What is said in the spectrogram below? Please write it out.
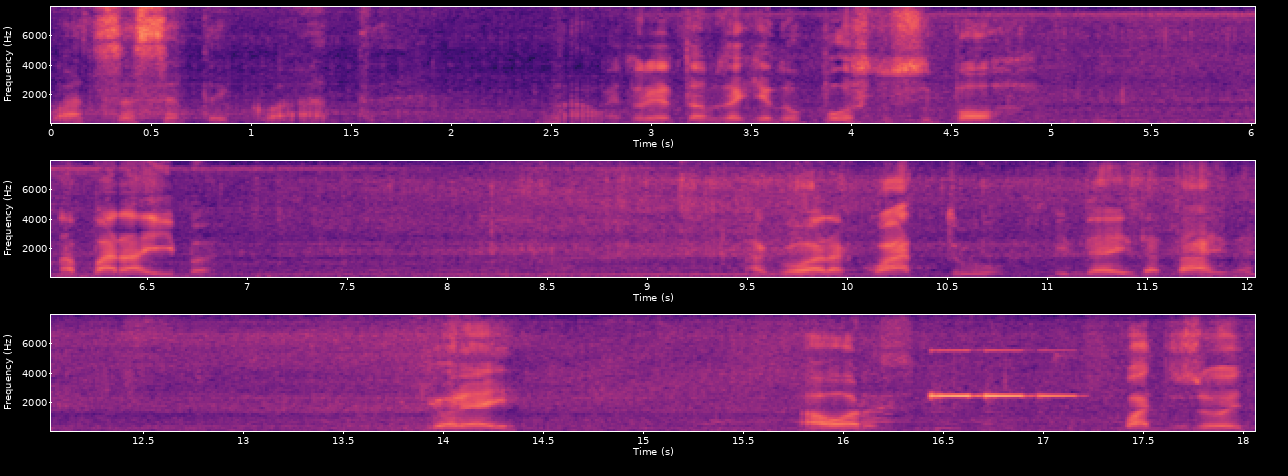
Quatro sessenta e quatro. Não. Aventureiro, estamos aqui no posto Cipó, na Paraíba. Agora quatro e dez da tarde, né? Que hora é aí? A horas? Quatro e dezoito.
